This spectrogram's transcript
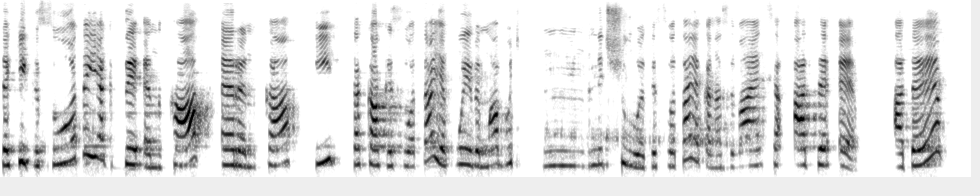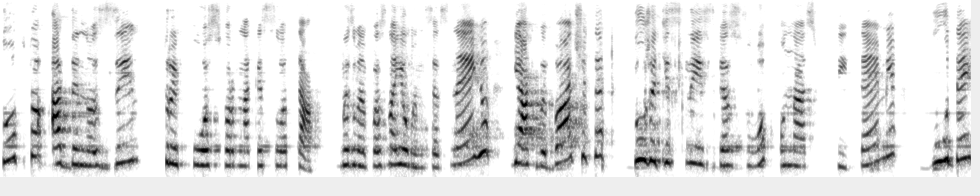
Такі кислоти, як ДНК, РНК і така кислота, якої ви, мабуть, не чули. Кислота, яка називається АТФ. АТФ, тобто аденозин трифосфорна кислота. Ми з вами познайомимося з нею. Як ви бачите, дуже тісний зв'язок у нас в цій темі буде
